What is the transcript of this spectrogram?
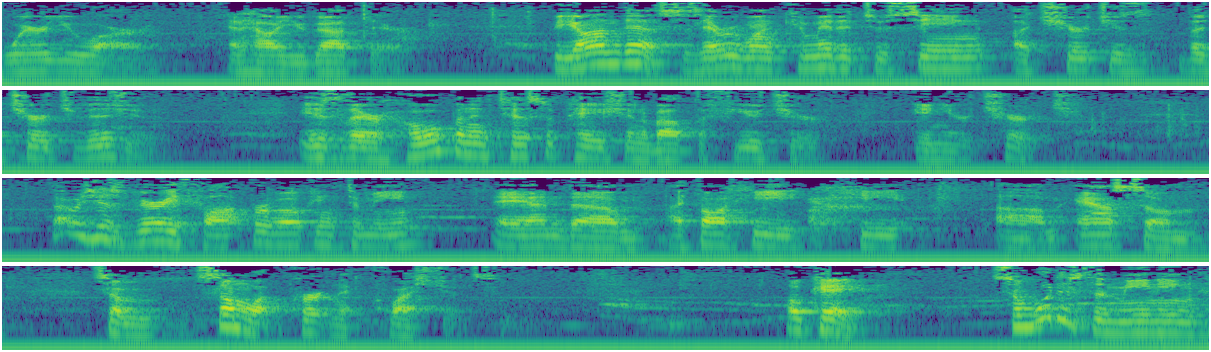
where you are and how you got there? Beyond this, is everyone committed to seeing a church's, the church vision? Is there hope and anticipation about the future in your church? That was just very thought provoking to me, and um, I thought he he um, asked some some somewhat pertinent questions. Okay, so what is the meaning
